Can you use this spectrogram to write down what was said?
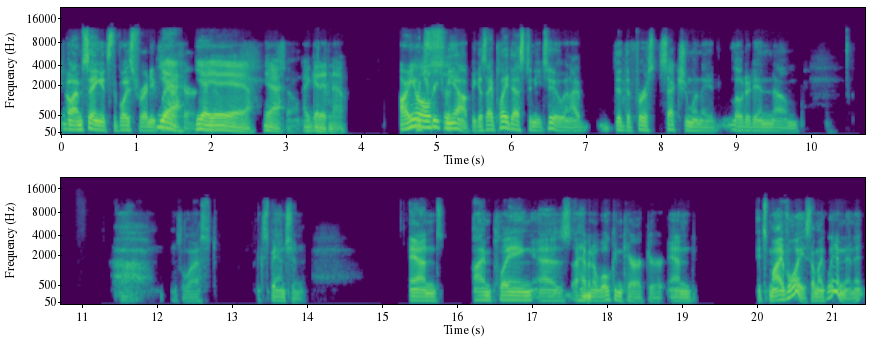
no, I'm saying it's the voice for any player yeah, character. yeah, yeah, yeah, yeah, yeah. So, I get it now. Are you which also? freaked me out because I play Destiny 2 and I did the first section when they loaded in um it was the last expansion. And I'm playing as I have an awoken character and it's my voice. I'm like, wait a minute.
